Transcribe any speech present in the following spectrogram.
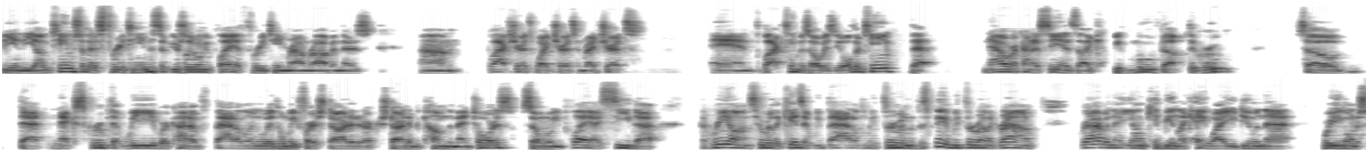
being the young team. So there's three teams that usually when we play a three team round robin. There's um, black shirts, white shirts, and red shirts. And the black team is always the older team. That now we're kind of seeing is like we've moved up the group. So that next group that we were kind of battling with when we first started are starting to become the mentors. So when we play, I see the the Rions who are the kids that we battled and we threw into the we threw on the ground, grabbing that young kid, being like, "Hey, why are you doing that? Where are you going to?"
